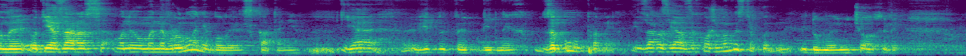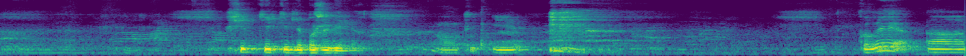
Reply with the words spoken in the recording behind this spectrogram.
коли от я зараз, вони у мене в рулоні були скатані, я від, від, них забув про них. І зараз я заходжу на виставку і думаю, нічого собі. Хід тільки для божевільних. От, і коли а,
